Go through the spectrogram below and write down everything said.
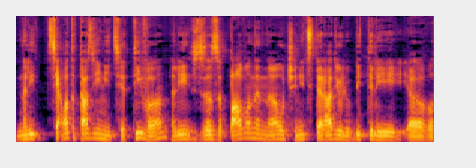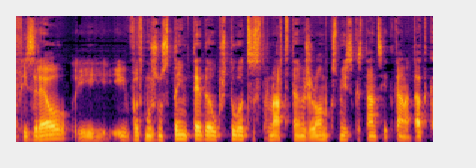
нали, цялата тази инициатива нали, за запалване на учениците радиолюбители а, в Израел и, и възможността им те да общуват с астронавтите на Международната космическа станция и така нататък,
